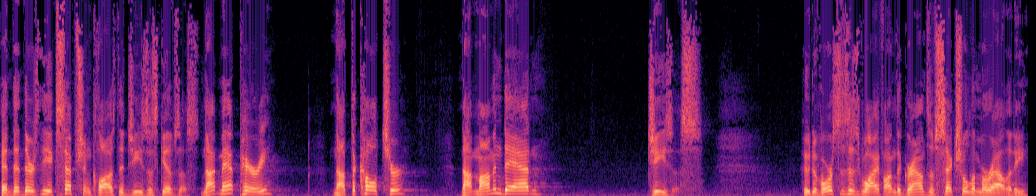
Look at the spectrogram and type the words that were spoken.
and then there's the exception clause that Jesus gives us. Not Matt Perry, not the culture, not mom and dad, Jesus, who divorces his wife on the grounds of sexual immorality,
